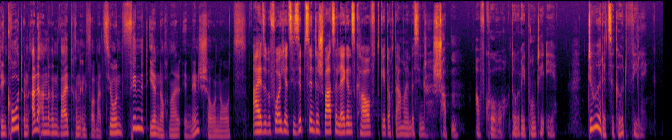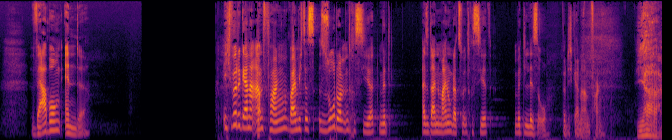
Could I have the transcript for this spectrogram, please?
Den Code und alle anderen weiteren Informationen findet ihr nochmal in den Show Notes. Also bevor ihr jetzt die 17. schwarze Leggings kauft, geht doch da mal ein bisschen shoppen auf corodrogerie.de. Do it, it's a good feeling. Werbung Ende. Ich würde gerne anfangen, weil mich das so doll interessiert, mit, also deine Meinung dazu interessiert, mit Lizzo. Würde ich gerne anfangen. Ja,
